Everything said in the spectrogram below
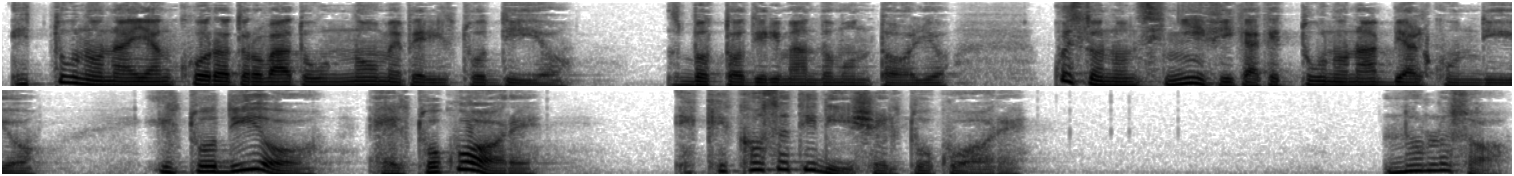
E tu non hai ancora trovato un nome per il tuo Dio, sbottò di rimando Montolio. Questo non significa che tu non abbia alcun Dio. Il tuo Dio è il tuo cuore. E che cosa ti dice il tuo cuore? Non lo so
